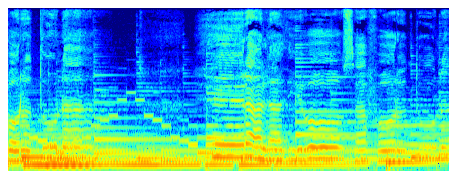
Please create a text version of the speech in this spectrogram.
Fortuna era la diosa fortuna.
